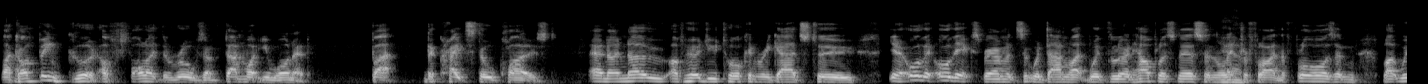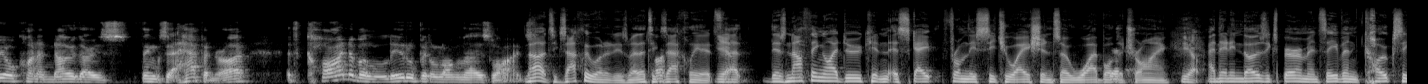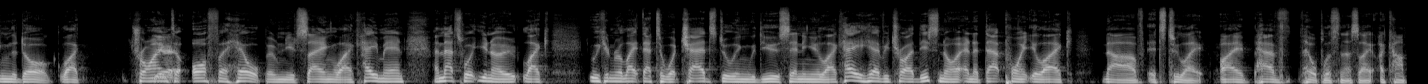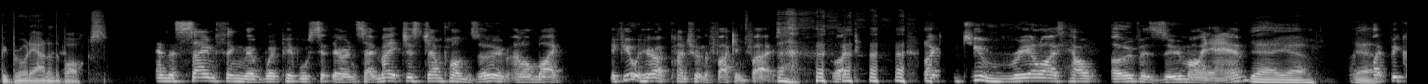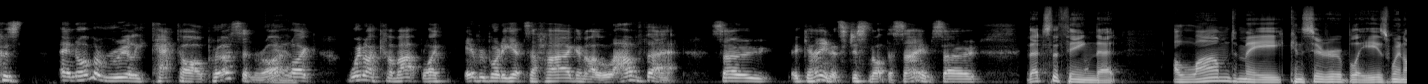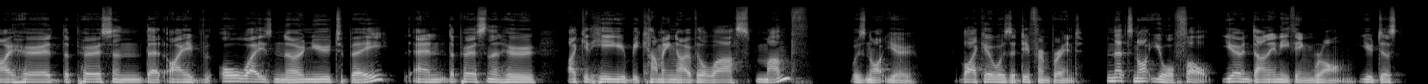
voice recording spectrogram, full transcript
Like I've been good. I've followed the rules. I've done what you wanted, but the crate's still closed. And I know I've heard you talk in regards to, you know, all the all the experiments that were done, like with learn helplessness and electrifying the floors, and like we all kind of know those things that happen, right? It's kind of a little bit along those lines. No, it's exactly what it is, mate. That's exactly it. It's Yeah. that there's nothing I do can escape from this situation, so why bother trying? Yeah. And then in those experiments, even coaxing the dog, like trying Yeah. to offer help and you're saying like, hey man, and that's what, you know, like we can relate that to what Chad's doing with you, sending you like, hey, have you tried this? No. And at that point you're like, nah, it's too late. I have helplessness. I, I can't be brought out of the box. And the same thing that where people sit there and say, mate, just jump on Zoom. And I'm like, if you were here, I'd punch you in the fucking face. like, like, do you realize how over Zoom I am? Yeah, yeah. Yeah. Like, because, and I'm a really tactile person, right? Yeah. Like, when I come up, like, everybody gets a hug, and I love that. So, again, it's just not the same. So, That's the thing that alarmed me considerably is when I heard the person that I've always known you to be and the person who I could hear you becoming over the last month was not you. Like it was a different Brent. And that's not your fault. You haven't done anything wrong. You just,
